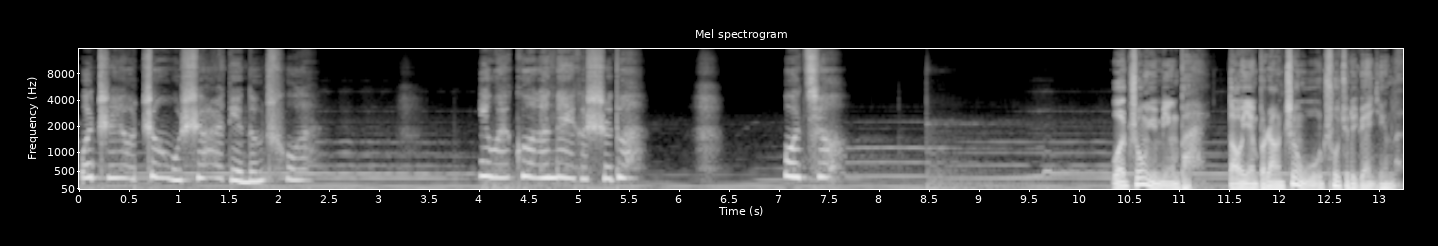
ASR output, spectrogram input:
我只有正午十二点能出来，因为过了那个时段，我就……”我终于明白导演不让正午出去的原因了，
